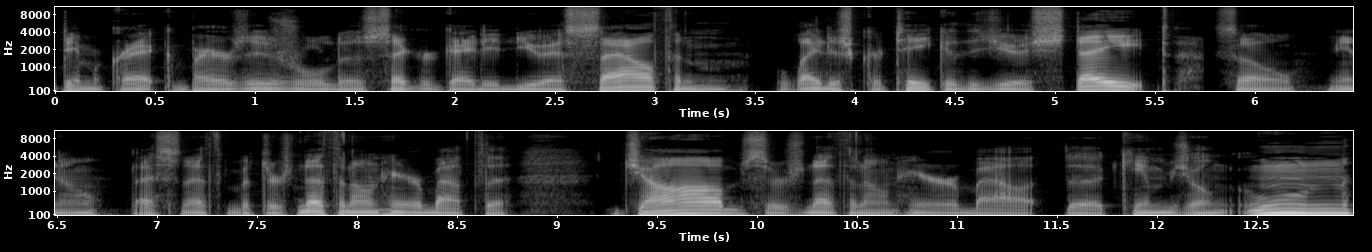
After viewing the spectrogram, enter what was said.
Democrat compares Israel to segregated U.S. South and latest critique of the Jewish state. So, you know, that's nothing, but there's nothing on here about the jobs. There's nothing on here about the Kim Jong Un.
